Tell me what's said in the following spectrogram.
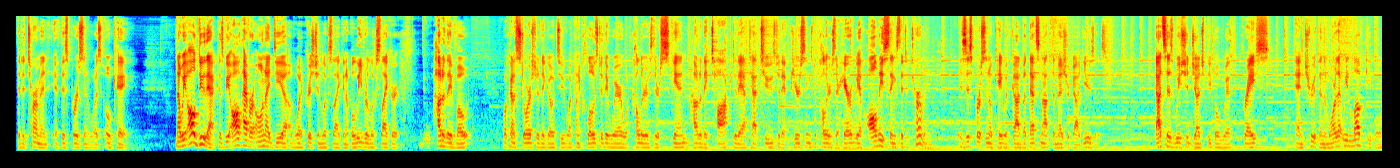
to determine if this person was okay. Now, we all do that because we all have our own idea of what a Christian looks like and a believer looks like, or how do they vote? What kind of stores do they go to? What kind of clothes do they wear? What color is their skin? How do they talk? Do they have tattoos? Do they have piercings? What color is their hair? We have all these things to determine is this person okay with God? But that's not the measure God uses. God says we should judge people with grace and truth. And the more that we love people,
